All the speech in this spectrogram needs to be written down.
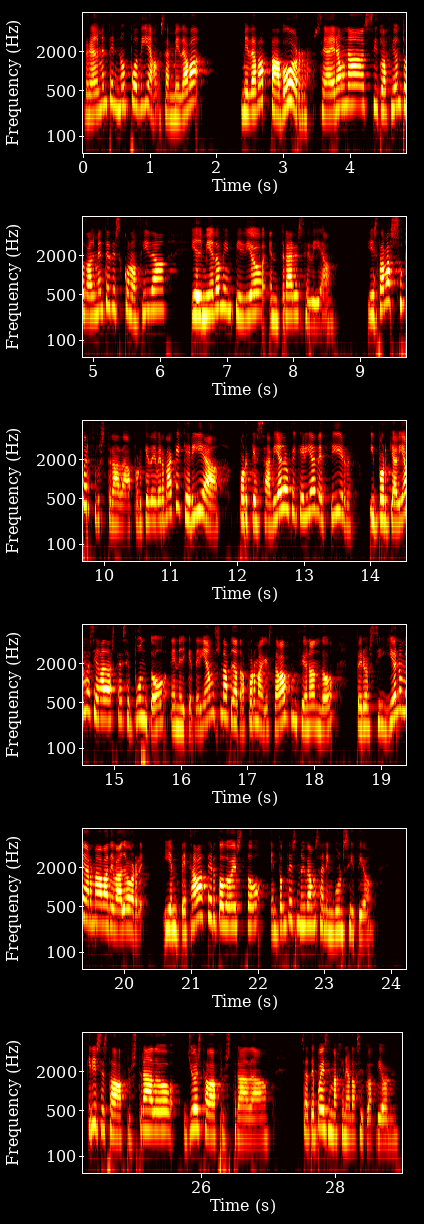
Realmente no podía, o sea, me daba me daba pavor, o sea, era una situación totalmente desconocida y el miedo me impidió entrar ese día. Y estaba súper frustrada, porque de verdad que quería, porque sabía lo que quería decir, y porque habíamos llegado hasta ese punto en el que teníamos una plataforma que estaba funcionando, pero si yo no me armaba de valor y empezaba a hacer todo esto, entonces no íbamos a ningún sitio. Chris estaba frustrado, yo estaba frustrada, o sea, te puedes imaginar la situación.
